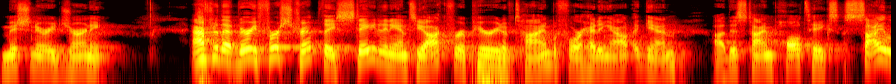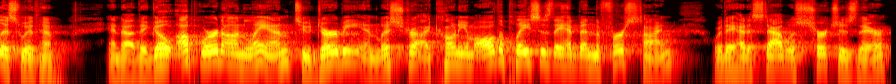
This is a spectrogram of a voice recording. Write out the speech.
missionary journey. After that very first trip, they stayed in Antioch for a period of time before heading out again. Uh, this time, Paul takes Silas with him. And uh, they go upward on land to Derbe and Lystra, Iconium, all the places they had been the first time where they had established churches there.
